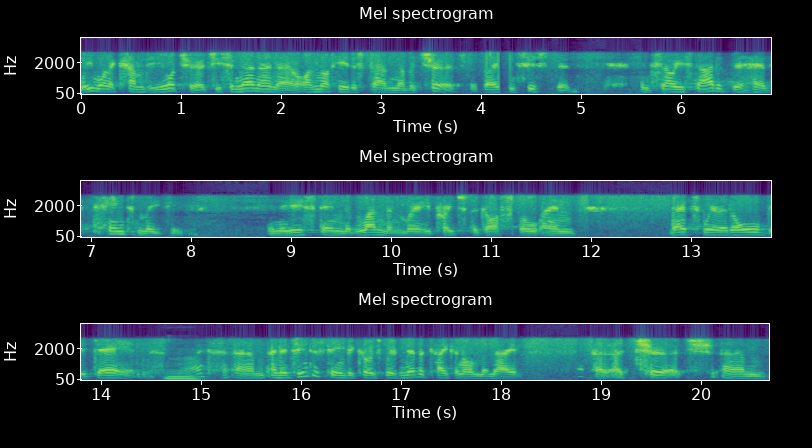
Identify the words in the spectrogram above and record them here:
We want to come to your church. He said, no, no, no, I'm not here to start another church. But they insisted. And so he started to have tent meetings in the East End of London where he preached the gospel and that's where it all began, mm. right? Um, and it's interesting because we've never taken on the name a, a church. Um,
